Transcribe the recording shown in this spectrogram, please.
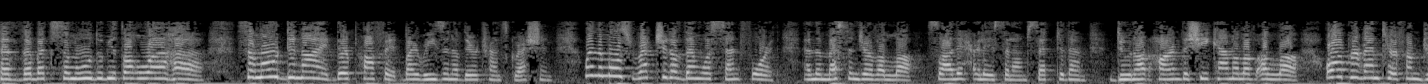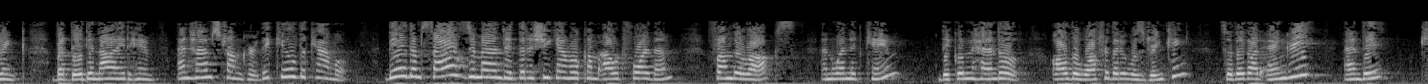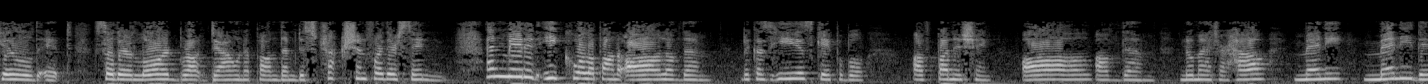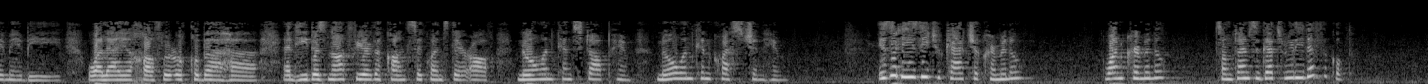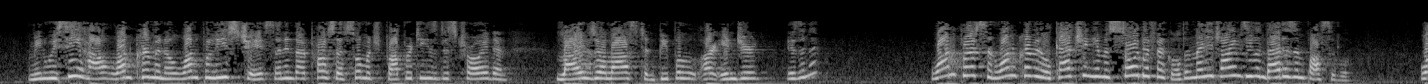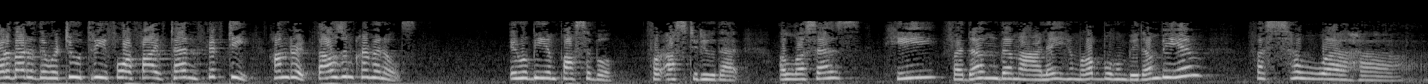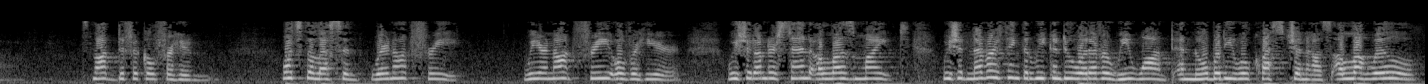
كَذَّبَتْ ثَمُودُ بِطَغْوَاهَا Thamud denied their prophet by reason of their transgression. When the most wretched of them was sent forth, and the messenger of Allah, Salih a.s. said to them, Do not harm the she-camel of Allah, or prevent her from drink. But they denied him, and hamstrung her. They killed the camel. They themselves demanded that a she-camel come out for them from the rocks. And when it came, they couldn't handle all the water that it was drinking. So they got angry, and they killed it. So their Lord brought down upon them destruction for their sin and made it equal upon all of them because He is capable of punishing all of them, no matter how many, many they may be. وَلَا يَخَافُ عُقْبَاهَا And He does not fear the consequence thereof. No one can stop Him. No one can question Him. Is it easy to catch a criminal? One criminal? Sometimes it gets really difficult. I mean, we see how one criminal, one police chase, and in that process so much property is destroyed and lives are lost and people are injured, isn't it? One person, one criminal, catching him is so difficult and many times even that is impossible. What about if there were two, three, four, five, ten, fifty, hundred, thousand criminals? It would be impossible for us to do that. Allah says, He فَدَمْدَمَ عَلَيْهِمْ رَبُّهُمْ بِدَنْبِهِمْ فَسَوَّاهَا it's not difficult for him. What's the lesson? We're not free. We are not free over here. We should understand Allah's might. We should never think that we can do whatever we want and nobody will question us. Allah will.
